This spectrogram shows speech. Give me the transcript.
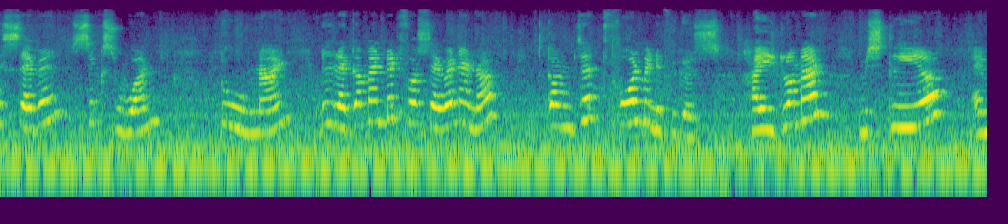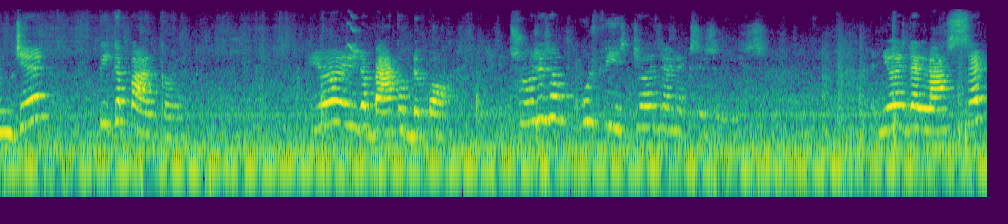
is 76129. It is recommended for 7 and up. It comes with 4 minifigures. Hydro Man, Clear, MJ, Peter Parker. Here is the back of the box. It shows you some cool features and accessories. And here is the last set.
